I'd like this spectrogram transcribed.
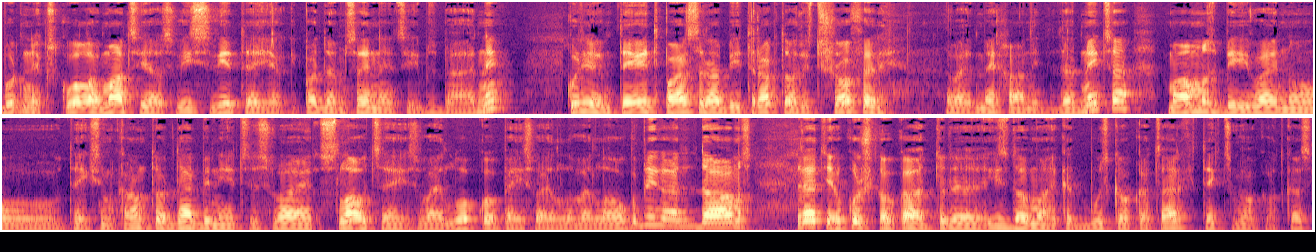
Burtnieku skolā mācījās visi vietējie padomju saimniecības bērni, kuriem tēti pārsvarā bija traktoristi šoferi vai mehāniķa darbnīcā. Māmas bija vai nu teiksim, kantora darbinieces, vai slaucējas, vai lopkopējas, vai, vai lauka brigādes dāmas. Reti jau kurš kaut kādā eh, izdomāja, ka būs kaut kāds arhitekts vai kaut kas.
